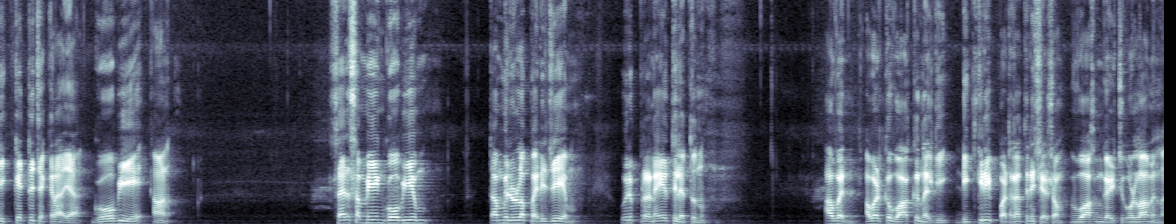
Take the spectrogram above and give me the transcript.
ടിക്കറ്റ് ചെക്കറായ ഗോപിയെ ആണ്. സരസമ്മയും ഗോപിയും തമ്മിലുള്ള പരിചയം ഒരു പ്രണയത്തിലെത്തുന്നു. അവൻ അവൾക്ക് വാക്ക് നൽകി. ഡിഗ്രി പഠനത്തിന് ശേഷം വിവാഹം കഴിച്ചു കൊള്ളാമെന്ന്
